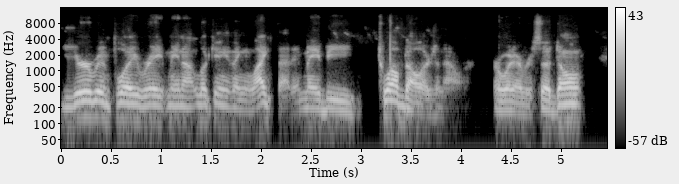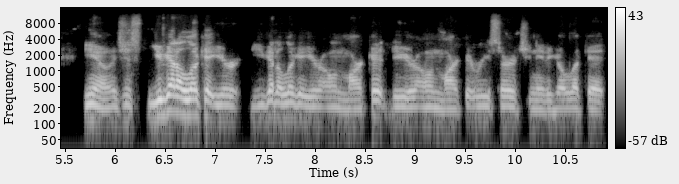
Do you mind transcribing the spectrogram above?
your employee rate may not look anything like that. It may be twelve dollars an hour or whatever. So don't, you know, it's just you got to look at your you got to look at your own market, do your own market research. You need to go look at,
